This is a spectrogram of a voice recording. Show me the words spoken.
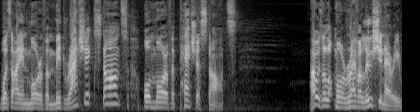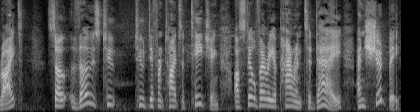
was I in more of a midrashic stance or more of a pesher stance? I was a lot more revolutionary, right? So those two two different types of teaching are still very apparent today and should be.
